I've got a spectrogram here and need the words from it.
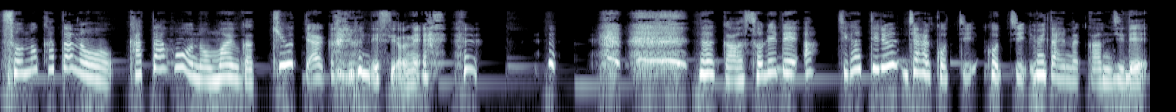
その方の片方の眉がキューって上がるんですよね。なんか、それで、あ、違ってる？じゃあこっち？こっち？みたいな感じで、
